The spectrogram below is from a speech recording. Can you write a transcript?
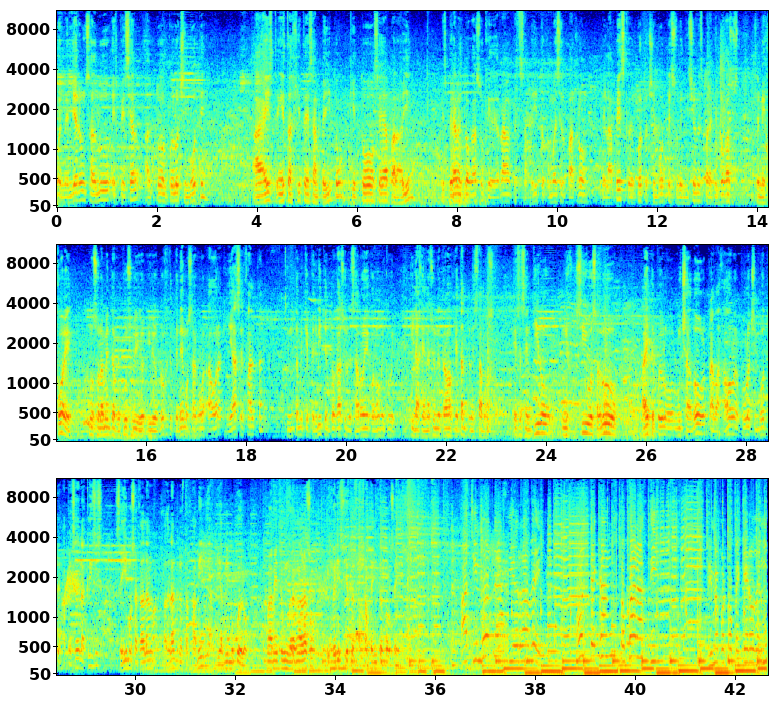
enviar un saludo especial a todo el pueblo chimbote, a este, en esta fiesta de San Pedrito, que todo sea para bien. Esperamos en todo caso que derrame pues, San Pedrito, como es el patrón de la pesca del puerto Chimbote, sus bendiciones para que en todo caso se mejore no solamente el recurso hidrológico que tenemos ahora, que hace falta, sino también que permite en todo caso el desarrollo económico y la generación de trabajo que tanto necesitamos. En ese sentido, un efusivo saludo a este pueblo luchador, trabajador, al pueblo chimbote. A pesar de la crisis, seguimos acá adelante nuestra familia y al mismo pueblo. Nuevamente un gran abrazo y feliz fiesta de San Benito a todos ellos. A Chimbote, tierra bella, hoy te canto para ti, primer puerto pequero del mundo.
